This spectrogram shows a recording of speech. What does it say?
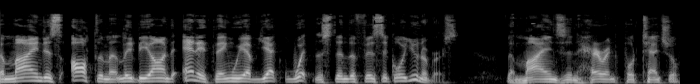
the mind is ultimately beyond anything we have yet witnessed in the physical universe. The mind's inherent potential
